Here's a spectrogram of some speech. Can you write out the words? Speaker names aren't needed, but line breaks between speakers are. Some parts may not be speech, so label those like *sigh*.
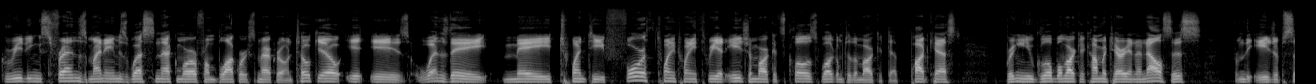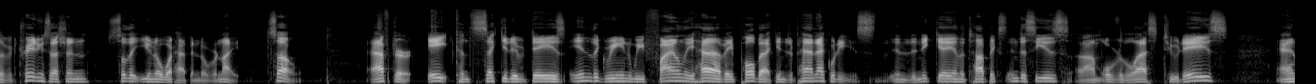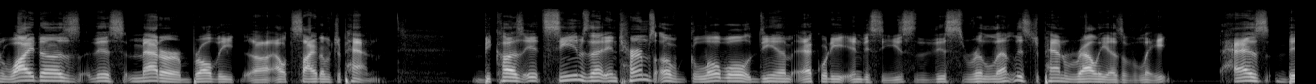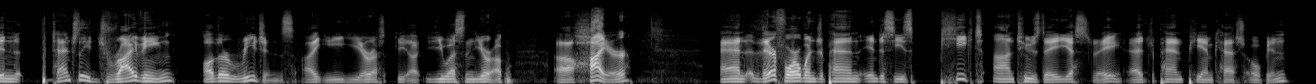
Greetings, friends. My name is Wes Nakamura from Blockworks Macro in Tokyo. It is Wednesday, May 24th, 2023 at Asian Markets Close. Welcome to the Market Depth Podcast, bringing you global market commentary and analysis from the Asia Pacific trading session so that you know what happened overnight. So, after eight consecutive days in the green, we finally have a pullback in Japan equities in the Nikkei and the Topix indices um, over the last two days. And why does this matter broadly uh, outside of Japan? Because it seems that in terms of global DM equity indices, this relentless Japan rally as of late has been potentially driving other regions, i.e., US uh, and Europe, uh, higher. And therefore, when Japan indices peaked on Tuesday, yesterday, at Japan PM Cash Open,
